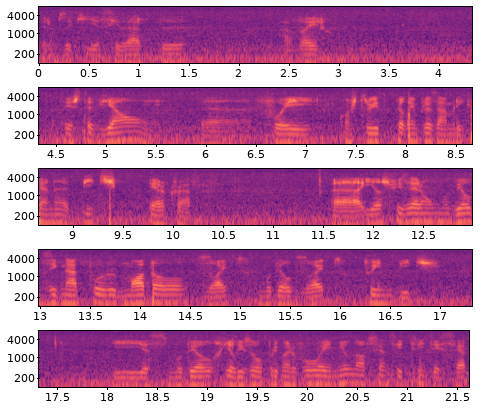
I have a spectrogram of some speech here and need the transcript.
Vermos aqui a cidade de Aveiro. Este avião uh, foi construído pela empresa americana Beach Aircraft. Uh, e eles fizeram um modelo designado por Model 18, modelo 18 Twin Beach. E esse modelo realizou o primeiro voo em 1937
